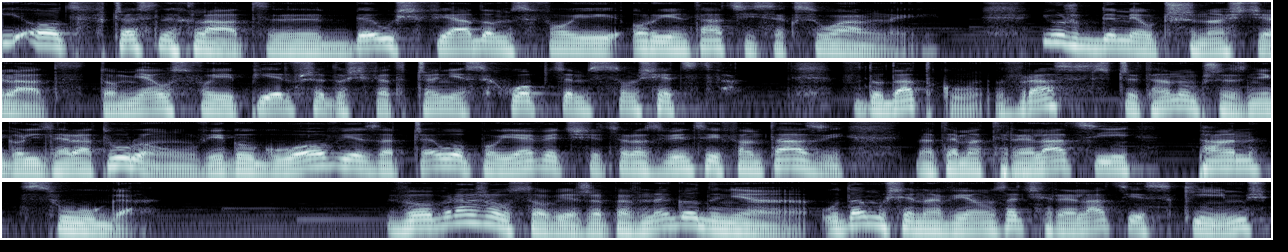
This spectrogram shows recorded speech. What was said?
I od wczesnych lat y, był świadom swojej orientacji seksualnej. Już gdy miał 13 lat, to miał swoje pierwsze doświadczenie z chłopcem z sąsiedztwa. W dodatku, wraz z czytaną przez niego literaturą, w jego głowie zaczęło pojawiać się coraz więcej fantazji na temat relacji pan-sługa. Wyobrażał sobie, że pewnego dnia uda mu się nawiązać relację z kimś,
